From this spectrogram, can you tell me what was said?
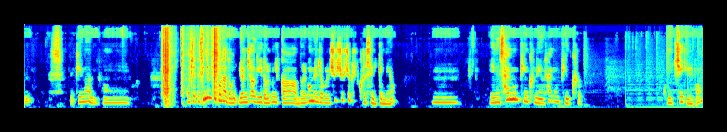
음, 느낌은, 어, 어쨌든 색연필보다 넓- 면적이 넓으니까 넓은 면적을 슉슉슉 그릴 수 있겠네요. 음, 얘는 살몬 핑크네요. 살몬 핑크. 071번.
